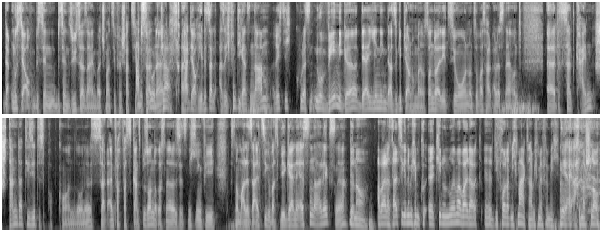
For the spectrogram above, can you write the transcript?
das muss ja auch ein bisschen, ein bisschen süßer sein, weil Schmatzi für Schatzi Absolut, muss halt, ne? klar. Und hat ja auch jedes sein, also ich finde die ganzen Namen richtig cool. Das sind nur wenige derjenigen, also gibt ja auch nochmal Sondereditionen und sowas halt alles, ne? Und äh, das ist halt kein standardisiertes Popcorn, so, ne? Das ist halt einfach was ganz Besonderes, ne? Das ist jetzt nicht irgendwie das normale Salzige, was wir gerne essen, Alex, ne? Genau. Aber das Salzige nehme ich im äh, Kino nur immer, weil da äh, die Frau das nicht mag. Dann habe ich mehr für mich. Ja, ja. Ist immer schlau.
